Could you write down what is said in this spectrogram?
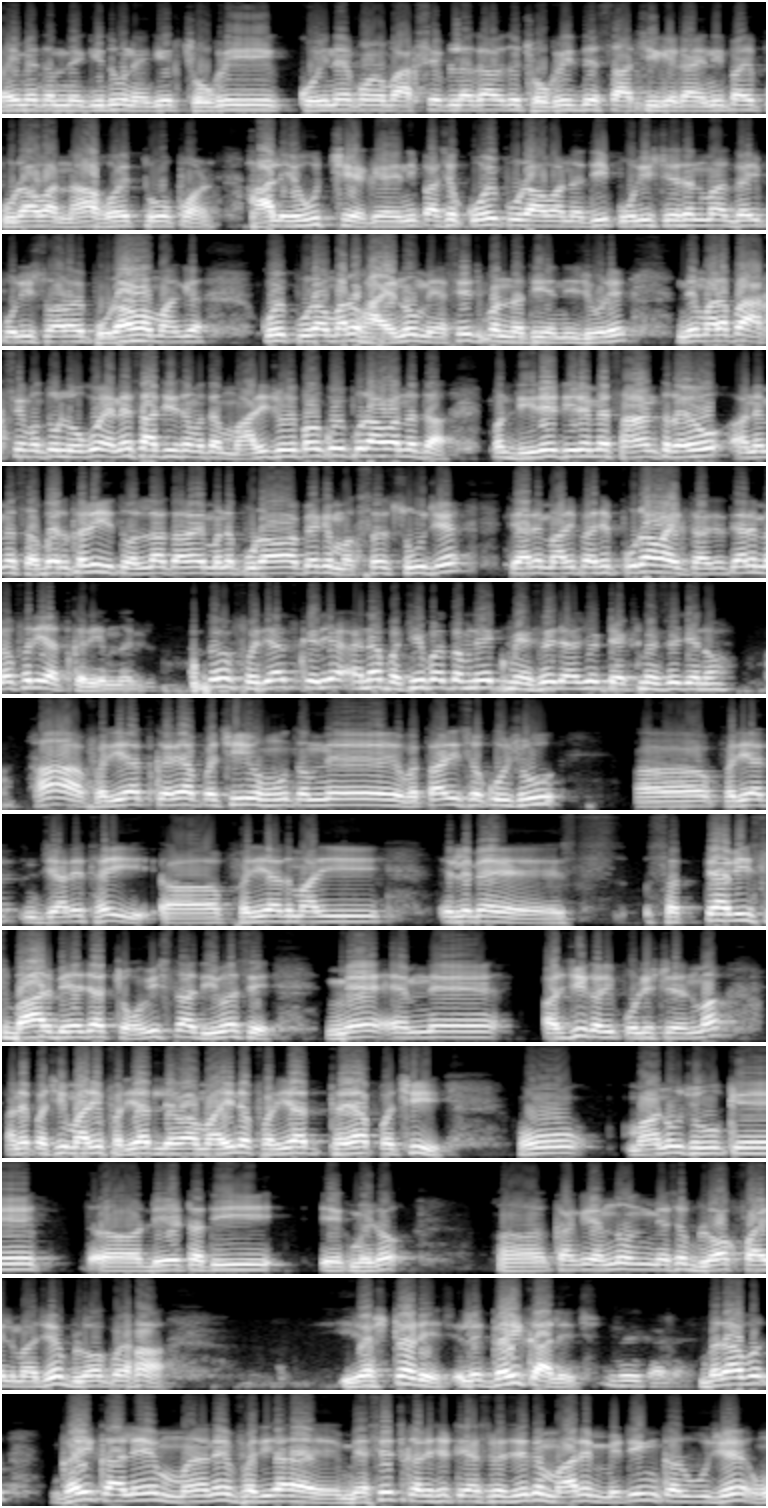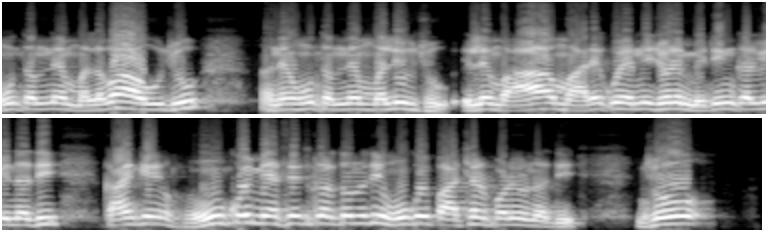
ભાઈ, મેં તમને કીધું ને કે એક છોકરી કોઈને પણ આક્ષેપ લગાવે તો છોકરી જ સાચી કે કાંઈ? એની પાસે પુરાવા ના હોય તો પણ. હાલ એવું જ છે કે એની પાસે કોઈ પુરાવા નથી. પોલીસ સ્ટેશનમાં ગઈ પોલીસવાળાએ પુરાવા માંગ્યા. કોઈ પુરાવા, મારો હાયનો મેસેજ પણ નથી એની જોડે. ને મારા પાસે આક્ષેપ હતો, લોકો એને સાચી સમજતા. મારી જોડે પણ કોઈ પુરાવા નહોતા પણ ધીરે ધીરે મેં શાંત રહ્યો અને મેં સબર કરી તો અલ્લાહ તાલાએ મને પુરાવા આપ્યા કે મકસદ શું છે? ત્યારે મારી પાસે પુરાવા એકઠા છે ત્યારે મેં ફરિયાદ કરી એમને તમે ફરિયાદ કર્યા એના પછી પણ તમને એક મેસેજ આવ્યો ટેક્સ મેસેજ એનો? હા, ફરિયાદ કર્યા પછી હું તમને બતાડી શકું છું. ફરિયાદ જ્યારે થઈ ફરિયાદ મારી, એટલે મેં સત્યાવીસ બાર બે હજાર ચોવીસના દિવસે મેં એમને અરજી કરી પોલીસ સ્ટેશનમાં અને પછી મારી ફરિયાદ લેવામાં આવી ને ફરિયાદ થયા પછી હું માનું છું કે ડેટ હતી એક મિનિટો કારણ કે એમનું મેસેજ બ્લોક ફાઇલમાં છે બ્લોક હા. યસ્ટરડે જ એટલે ગઈકાલે જ. બરાબર? ગઈકાલે મને મેસેજ કરે છે ટેક્સ મેસેજ કે મારે મીટિંગ કરવું છે હું તમને મળવા આવું છું અને હું તમને મળ્યું છું. એટલે આ મારે કોઈ એમની જોડે મીટિંગ કરવી નથી કારણ કે હું કોઈ મેસેજ કરતો નથી હું કોઈ પાછળ પડ્યો નથી. જો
